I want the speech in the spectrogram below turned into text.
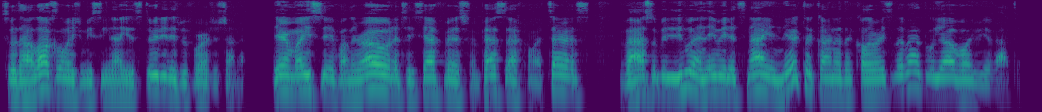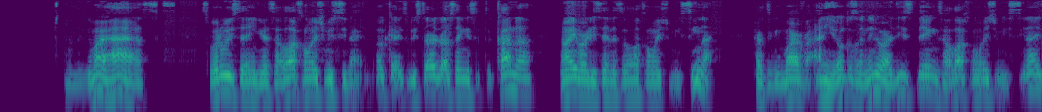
so the halacha Moshe Sinai is 30 days before Rosh Hashanah. They're Maisif on their own, it's a Sefes from Pesach, from Atzeres, Vasu and they made it tonight in their Takana that colorates Levat, Yavoy V'yavata. When the Gemara asks, so what are we saying here? It's Sinai. Okay, so we started off saying it's a Takana. Now I've already said it's Allah Sinai. The Gemara, Ani Yochas are these things Allah Moshe Sinai?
